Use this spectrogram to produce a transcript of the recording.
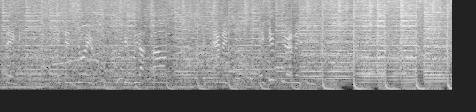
Thing. It's enjoyable. It gives you that bounce. It's energy. It gives you energy. Thank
